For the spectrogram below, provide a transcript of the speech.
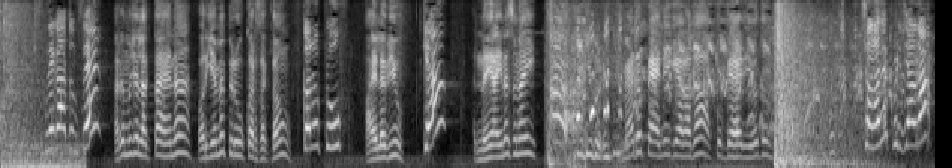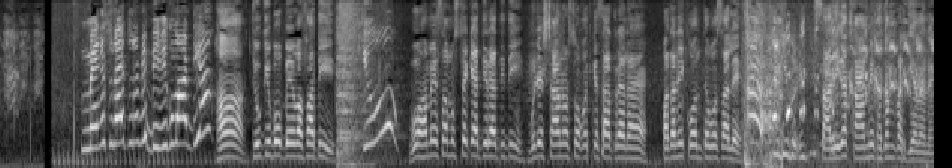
किसने कहा तुमसे? अरे मुझे लगता है ना और ये मैं प्रूव कर सकता हूँ। करो प्रूफ आई लव यू क्या? नहीं आई ना सुनाई। मैं तो पहले ही कह रहा था कि बहरी हो तुम। चला जा पिट जाएगा। मैंने सुना है तूने अपनी बीवी को मार दिया। हाँ क्योंकि वो बेवफा थी। क्यों? वो हमेशा मुझसे कहती रहती थी मुझे शान और शौकत के साथ रहना है। पता नहीं कौन थे वो साले। साली का काम ही खत्म कर दिया मैंने।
